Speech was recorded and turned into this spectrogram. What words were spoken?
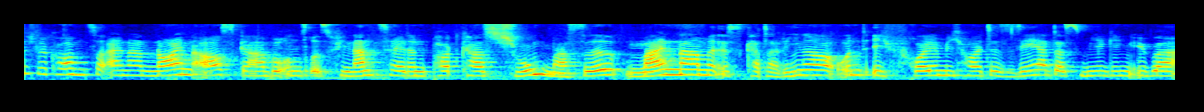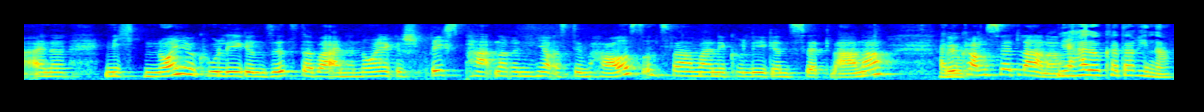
Herzlich willkommen zu einer neuen Ausgabe unseres Finanzhelden-Podcasts Schwungmasse. Mein Name ist Katharina und ich freue mich heute sehr, dass mir gegenüber eine nicht neue Kollegin sitzt, aber eine neue Gesprächspartnerin hier aus dem Haus, und zwar meine Kollegin Svetlana. Hallo. Willkommen, Svetlana. Ja, hallo Katharina.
